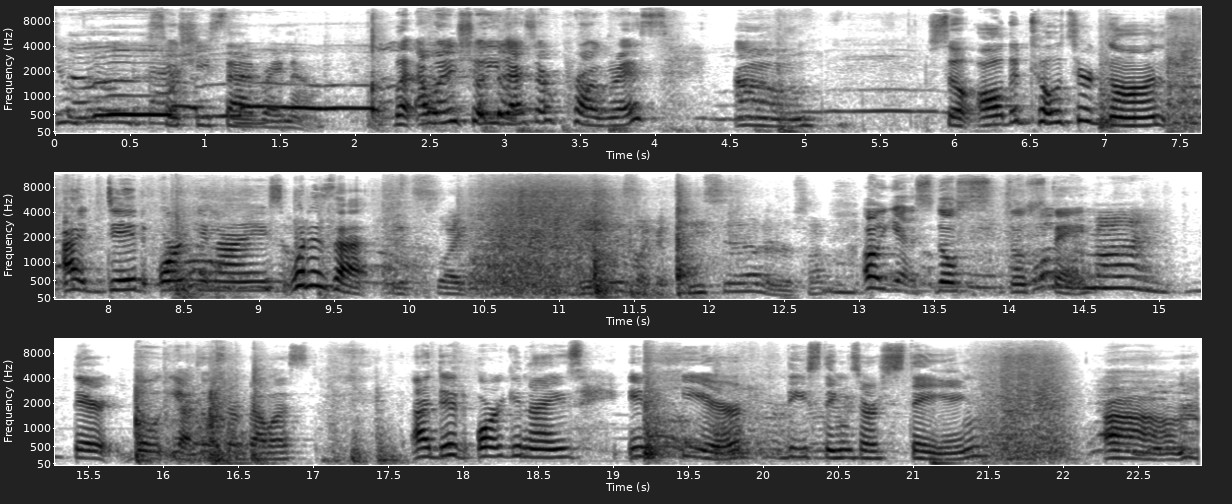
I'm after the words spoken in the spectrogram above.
Do you want to put them on the So she's sad right now. But I want to show you guys our progress. Um, So all the totes are gone. I did organize. What is that? It's like dishes, like a tea set or something. Oh yes, those those stay. Mine. They're those yeah, those are Bella's. I did organize in here. These things are staying. Um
